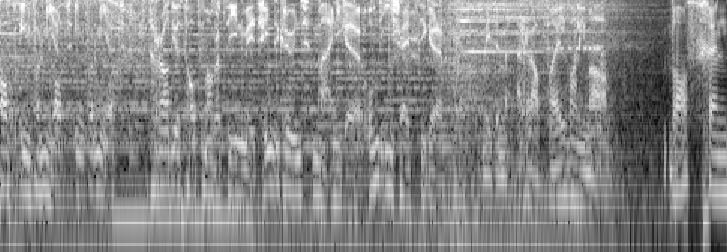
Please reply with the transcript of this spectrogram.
Top informiert. informiert. Das Radio Top Magazin mit Hintergrund, Meinungen und Einschätzungen mit dem Raphael Wallimann. Was können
